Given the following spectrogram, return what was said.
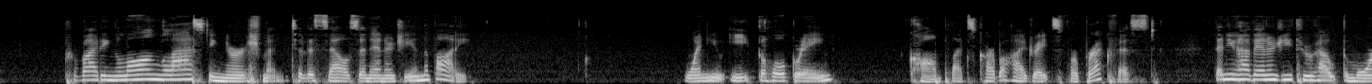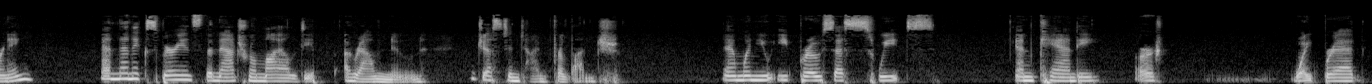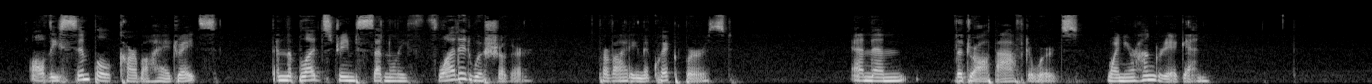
providing long lasting nourishment to the cells and energy in the body when you eat the whole grain, complex carbohydrates for breakfast, then you have energy throughout the morning and then experience the natural mild dip around noon, just in time for lunch. And when you eat processed sweets and candy or white bread, all these simple carbohydrates, then the bloodstream suddenly flooded with sugar, providing the quick burst. And then the drop afterwards when you're hungry again.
